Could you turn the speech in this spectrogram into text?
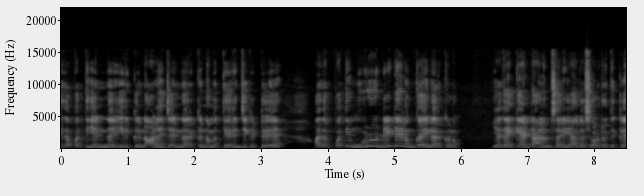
இதை பற்றி என்ன இருக்குது நாலேஜ் என்ன இருக்குன்னு நம்ம தெரிஞ்சுக்கிட்டு அதை பற்றி முழு டீட்டெயில் உங்கள் கையில் இருக்கணும். எதை கேட்டாலும் சரியாக சொல்கிறதுக்கு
